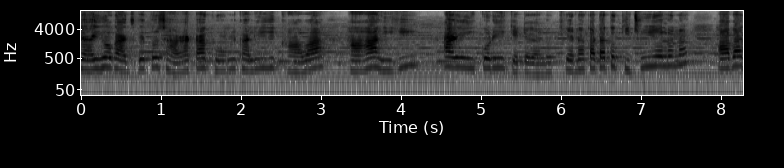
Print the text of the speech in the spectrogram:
যাই হোক, আজকে তো সারাটা ক্ষণ খালি খাওয়া হাহা হিহি আর এই করেই কেটে গেল। কেনাকাটা তো কিছুই হলো না, আবার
